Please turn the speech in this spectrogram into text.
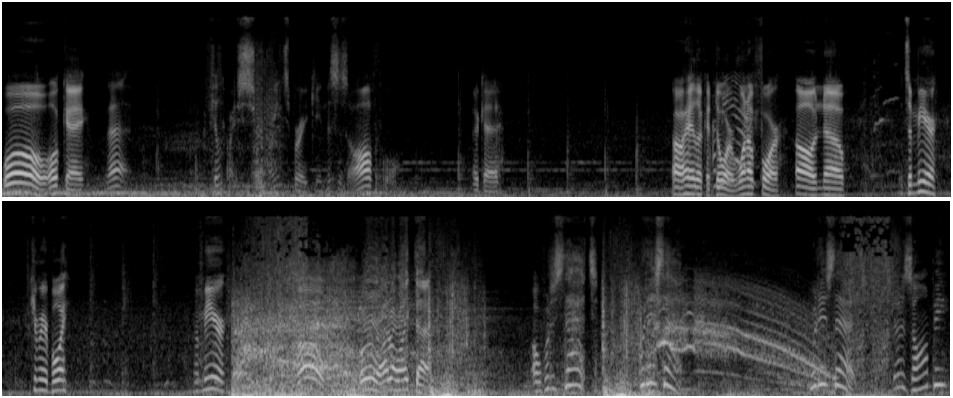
Whoa, okay. That... I feel like my screen's breaking. This is awful. Okay. Oh, hey, look, a door. 104. Oh, no. It's a mirror. Come here, boy. Amir. Oh. Oh, I don't like that. Oh, what is that? What is that? What is that? Is that a zombie?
